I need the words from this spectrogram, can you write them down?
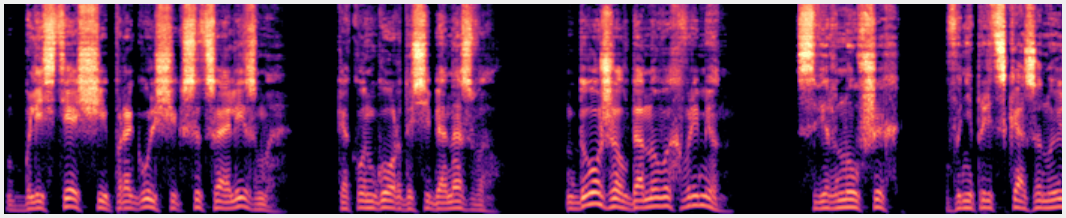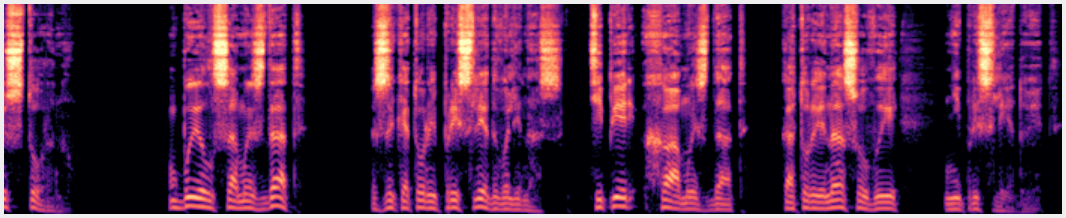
Блестящий прогульщик социализма, как он гордо себя назвал, дожил до новых времен, свернувших в непредсказанную сторону. Был сам издат, за который преследовали нас, теперь хам издат, который нас, увы, не преследует.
